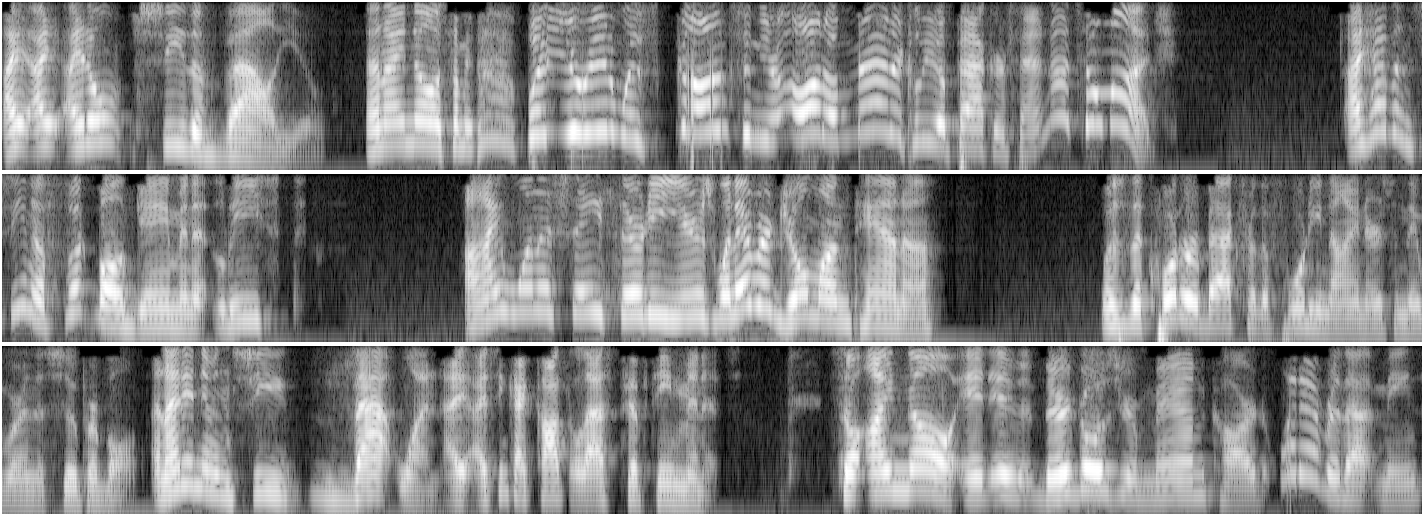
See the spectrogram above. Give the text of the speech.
I, I, I don't see the value. And I know somebody, but you're in Wisconsin, you're automatically a Packer fan. Not so much. I haven't seen a football game in at least, I want to say 30 years. Whenever Joe Montana was the quarterback for the 49ers and they were in the Super Bowl. And I didn't even see that one. I, I think I caught the last 15 minutes. So I know it, it. There goes your man card, whatever that means.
